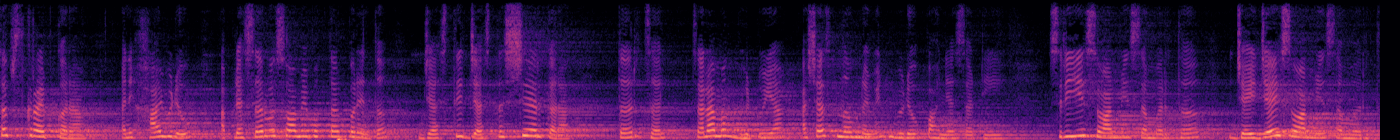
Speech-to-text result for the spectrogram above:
सबस्क्राईब करा. आणि हा व्हिडिओ आपल्या सर्व स्वामी भक्तांपर्यंत जास्तीत जास्त शेअर करा. तर चल चला मग भेटूया अशाच नवनवीन व्हिडिओ पाहण्यासाठी. श्री स्वामी समर्थ जय जय स्वामी समर्थ.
